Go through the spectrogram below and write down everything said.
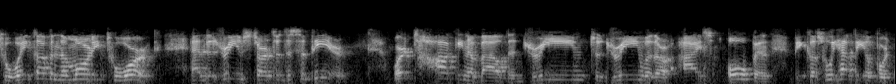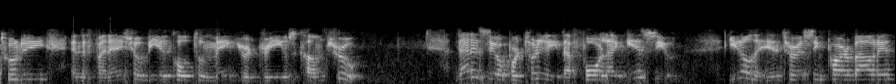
to wake up in the morning to work, and the dreams start to disappear. We're talking about the dream to dream with our eyes open because we have the opportunity and the financial vehicle to make your dreams come true. That is the opportunity that 4Life gives you. You know the interesting part about it?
